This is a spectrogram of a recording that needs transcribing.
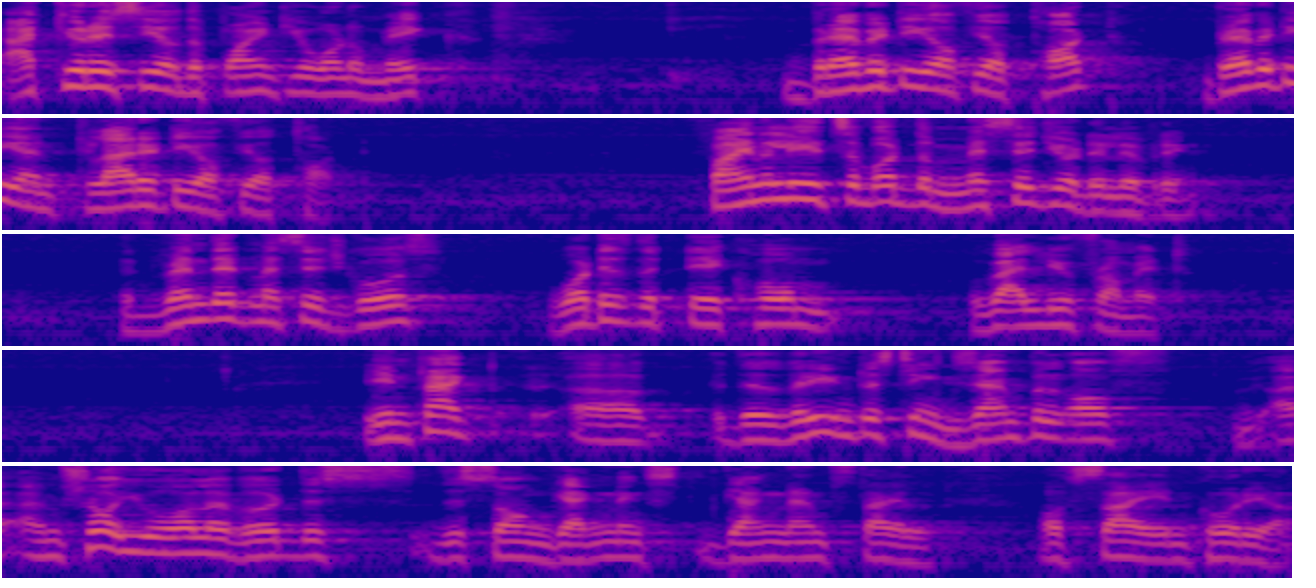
accuracy of the point you want to make, brevity of your thought, brevity and clarity of your thought. Finally, it's about the message you're delivering. That when that message goes, what is the take home value from it? In fact, uh, there's a very interesting example of, I- I'm sure you all have heard this, this song, Gangnam, Gangnam Style, of Psy in Korea.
